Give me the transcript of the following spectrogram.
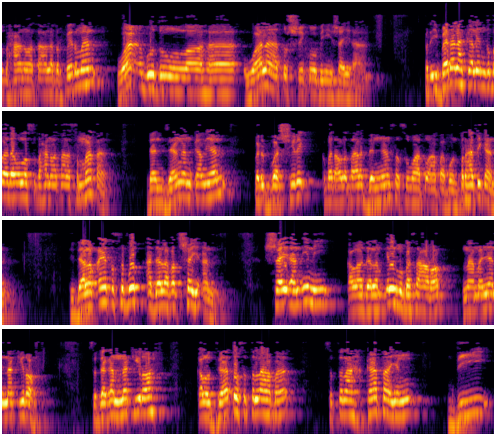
Subhanahu wa taala berfirman, "Wa'budullaha wa la tusyriku bihi syai'a." Beribadahlah kalian kepada Allah Subhanahu wa taala semata dan jangan kalian berbuat syirik kepada Allah taala dengan sesuatu apa pun. Perhatikan. Di dalam ayat tersebut ada lafaz syai'an. Syai'an ini kalau dalam ilmu bahasa Arab namanya nakirah. Sedangkan nakirah kalau jatuh setelah apa? Setelah kata yang di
